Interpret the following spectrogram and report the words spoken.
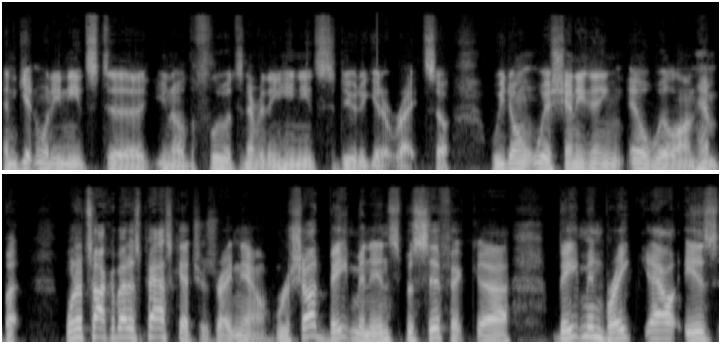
and getting what he needs to, you know, the fluids and everything he needs to do to get it right. So we don't wish anything ill will on him. But want to talk about his pass catchers right now. Rashod Bateman in specific. Uh, Bateman breakout is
